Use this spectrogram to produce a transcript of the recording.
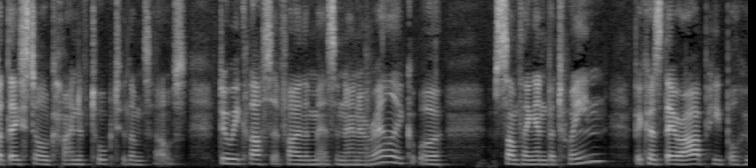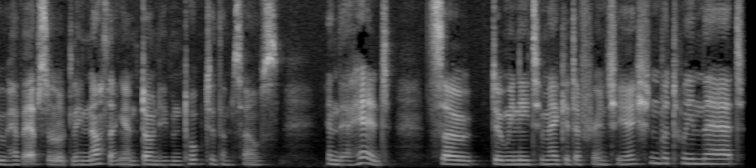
but they still kind of talk to themselves? Do we classify them as an anauralic or something in between? Because there are people who have absolutely nothing and don't even talk to themselves in their head. So, do we need to make a differentiation between that?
